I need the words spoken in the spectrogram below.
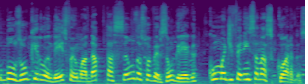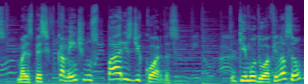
O bouzouki irlandês foi uma adaptação da sua versão grega, com uma diferença nas cordas, mais especificamente nos pares de cordas. O que mudou a afinação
